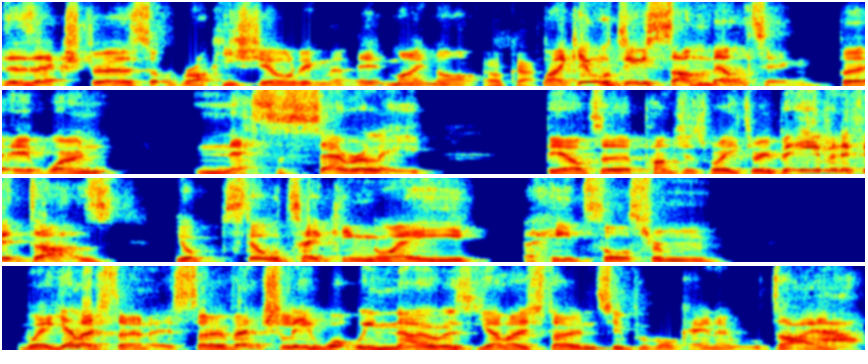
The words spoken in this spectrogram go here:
there's extra sort of rocky shielding that it might not okay. like it will do some melting but it won't necessarily be able to punch its way through. But even if it does you're still taking away a heat source from where yellowstone is. So eventually what we know as yellowstone supervolcano will die out.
